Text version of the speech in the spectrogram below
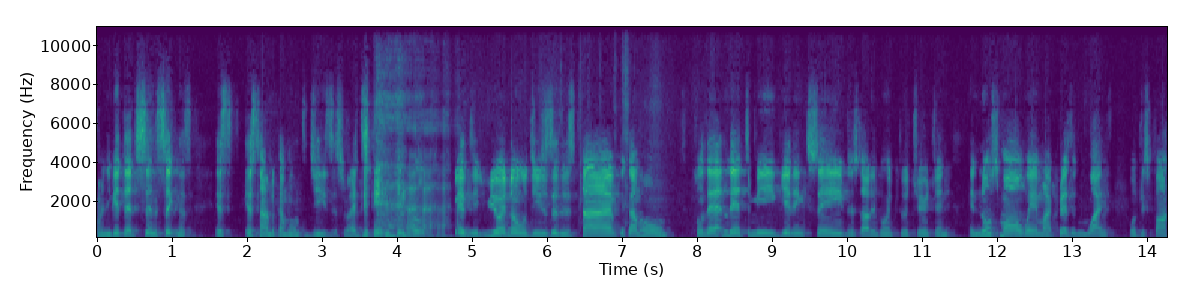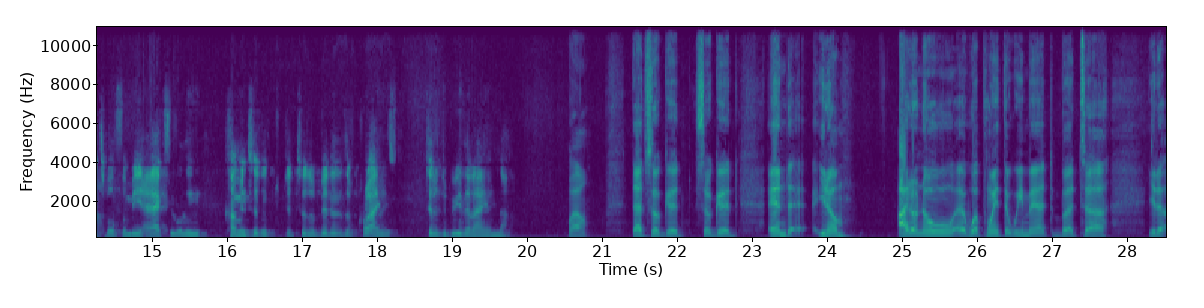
when you get that sin sickness, it's it's time to come home to Jesus, right? you know, if you already know what Jesus is, it's time to come home. So that led to me getting saved and started going to a church. And in no small way, my present wife was responsible for me actually coming to the to the business of Christ to the degree that I am now. Wow, that's so good, so good. And you know, I don't know at what point that we met, but. Uh, you know,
